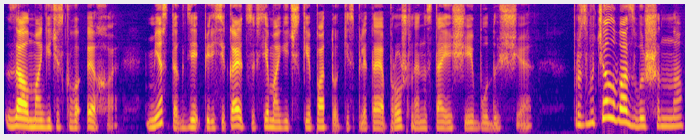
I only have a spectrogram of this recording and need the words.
зал магического эха, место, где пересекаются все магические потоки, сплетая прошлое, настоящее и будущее». Прозвучало возвышенно.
